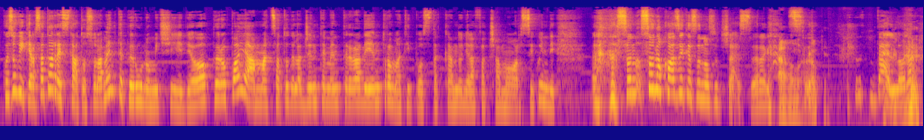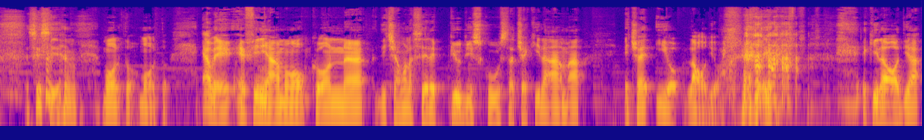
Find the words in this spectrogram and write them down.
Questo qui che era stato arrestato solamente per un omicidio, però poi ha ammazzato della gente mentre era dentro, ma tipo staccandogli la faccia a morsi. Quindi eh, sono, sono, cose che sono successe, ragazzi. Ah, ok. Bello, no? sì, sì, molto, molto. E vabbè, e finiamo con, diciamo, la serie più discussa, c'è chi la ama e c'è io la odio. e, e, chi la odia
